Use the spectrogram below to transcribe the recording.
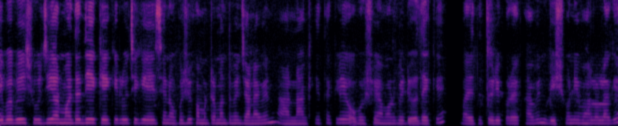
এভাবে সুজি আর ময়দা দিয়ে কে কে লুচি খেয়েছেন অবশ্যই কমেন্টের মাধ্যমে জানাবেন। আর না খেয়ে থাকলে অবশ্যই আমার ভিডিও দেখে বাড়িতে তৈরি করে খাবেন, ভীষণই ভালো লাগে।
